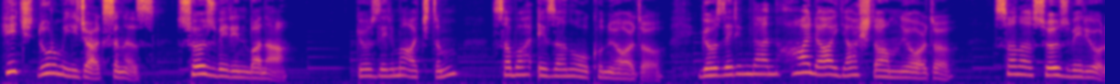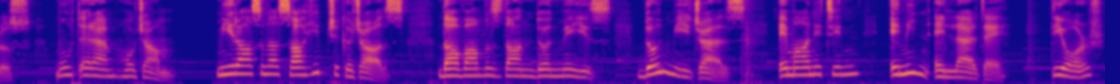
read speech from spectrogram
Hiç durmayacaksınız. Söz verin bana. Gözlerimi açtım. Sabah ezanı okunuyordu. Gözlerimden hala yaş damlıyordu. Sana söz veriyoruz, muhterem hocam. Mirasına sahip çıkacağız. Davamızdan dönmeyiz, dönmeyeceğiz. Emanetin emin ellerde, diyor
